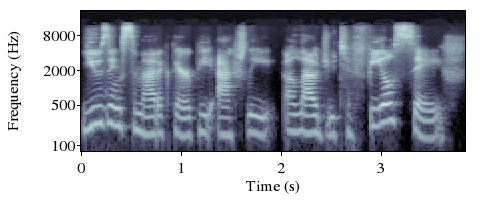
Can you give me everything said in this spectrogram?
using somatic therapy actually allowed you to feel safe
